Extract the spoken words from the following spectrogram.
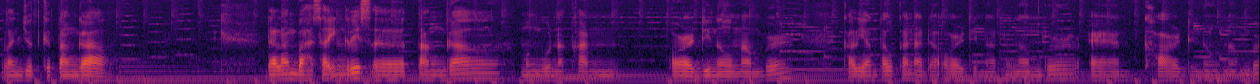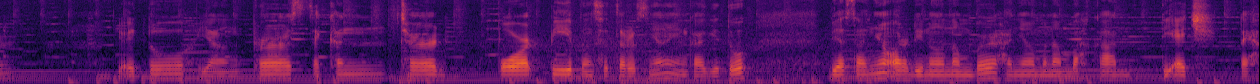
lanjut ke tanggal. Dalam bahasa Inggris, uh, tanggal menggunakan ordinal number Kalian tahu kan ada ordinal number and cardinal number yaitu yang first, second, third, fourth, fifth dan seterusnya yang kayak gitu. Biasanya ordinal number hanya menambahkan th, th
